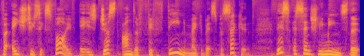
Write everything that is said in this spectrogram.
For H.265, it is just under 15 megabits per second. This essentially means that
